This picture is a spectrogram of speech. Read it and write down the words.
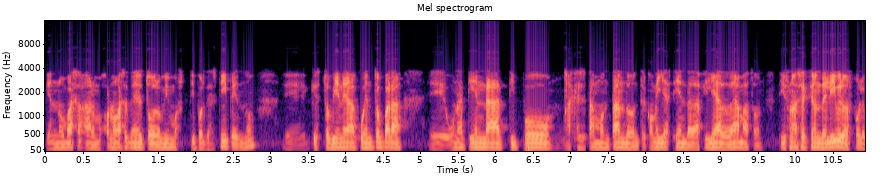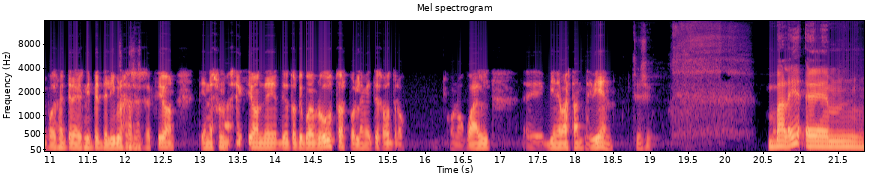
que no vas a, a lo mejor no vas a tener todos los mismos tipos de snippets, ¿no? Eh, que esto viene a cuento para eh, una tienda tipo, las que se están montando, entre comillas, tienda de afiliado de Amazon, tienes una sección de libros, pues le puedes meter el snippet de libros a esa sección. Tienes una sección de, otro tipo de productos, pues le metes otro. Con lo cual eh, viene bastante bien. Sí, sí. Vale. Em,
